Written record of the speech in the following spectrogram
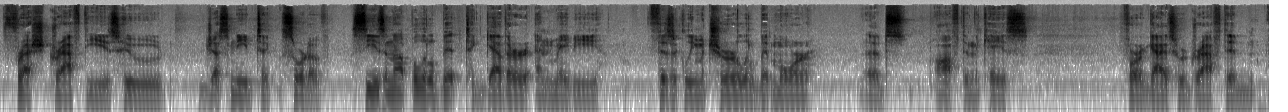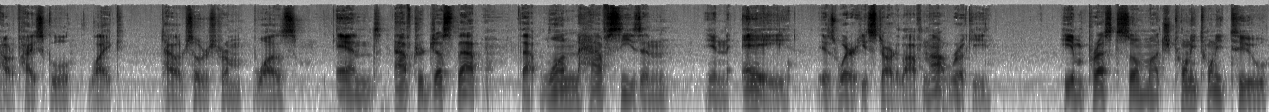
fresh draftees who just need to sort of season up a little bit together and maybe physically mature a little bit more. It's often the case for guys who are drafted out of high school, like Tyler Soderstrom was. And after just that that one half season in A is where he started off, not rookie. He impressed so much 2022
